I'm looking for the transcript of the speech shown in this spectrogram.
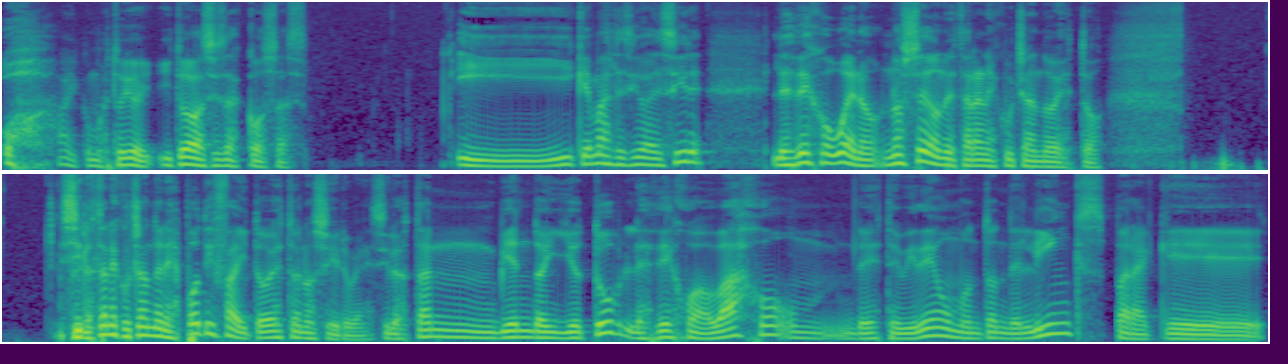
oh, ay, cómo estoy hoy, y todas esas cosas. ¿Y qué más les iba a decir? Les dejo, bueno, no sé dónde estarán escuchando esto. Si lo están escuchando en Spotify, todo esto no sirve. Si lo están viendo en YouTube, les dejo abajo de este video un montón de links para que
